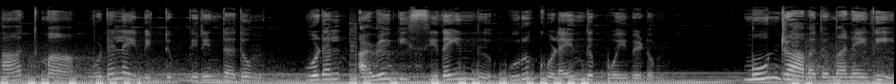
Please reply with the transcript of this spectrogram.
ஆத்மா உடலை விட்டு பிரிந்ததும் உடல் அழுகி சிதைந்து உருக்குலைந்து போய்விடும். மூன்றாவது மனைவி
